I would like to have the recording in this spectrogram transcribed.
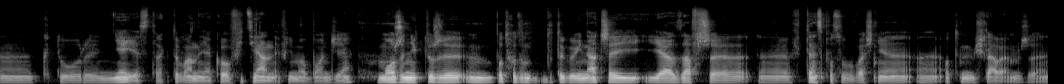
e, który nie jest traktowany jako oficjalny film o Bondzie. Może niektórzy mm, podchodzą do tego inaczej. Ja zawsze w ten sposób właśnie o tym myślałem, że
